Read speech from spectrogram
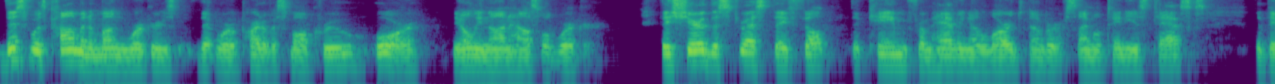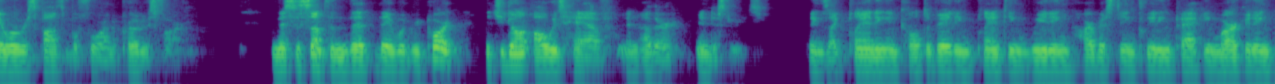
this was common among workers that were a part of a small crew or the only non-household worker. They shared the stress they felt that came from having a large number of simultaneous tasks that they were responsible for on a produce farm. And this is something that they would report that you don't always have in other industries. Things like planting and cultivating, planting, weeding, harvesting, cleaning, packing, marketing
